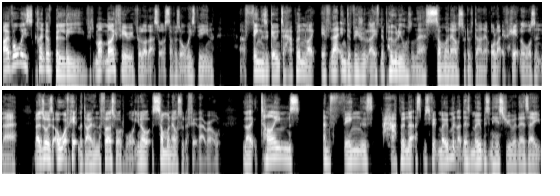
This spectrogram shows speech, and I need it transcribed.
I've always kind of believed my, my theory for a lot of that sort of stuff has always been uh, things are going to happen. Like if that individual, like if Napoleon wasn't there, someone else would have done it, or like if Hitler wasn't there, like there's always, oh, what if Hitler died in the First World War? You know, someone else would have fit that role. Like times and things happen at a specific moment. Like there's moments in history where there's a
